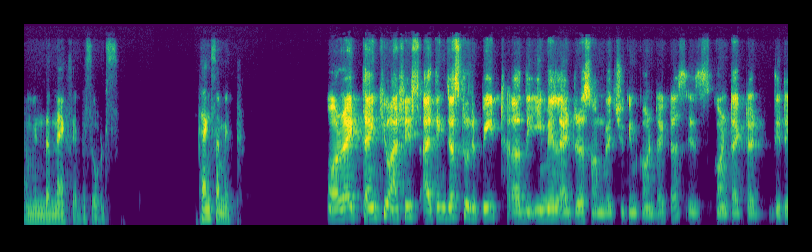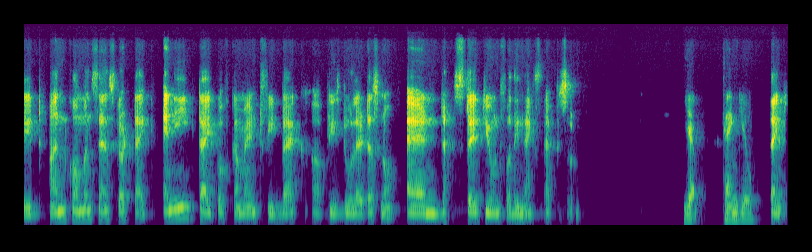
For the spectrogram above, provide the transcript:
I mean, the next episodes. Thanks, Amit. All right. Thank you, Ashish. I think just to repeat, uh, the email address on which you can contact us is contact at the rate uncommonsense.tech. Any type of comment, feedback, uh, please do let us know and stay tuned for the next episode. Yep. Thank you. Thank you.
